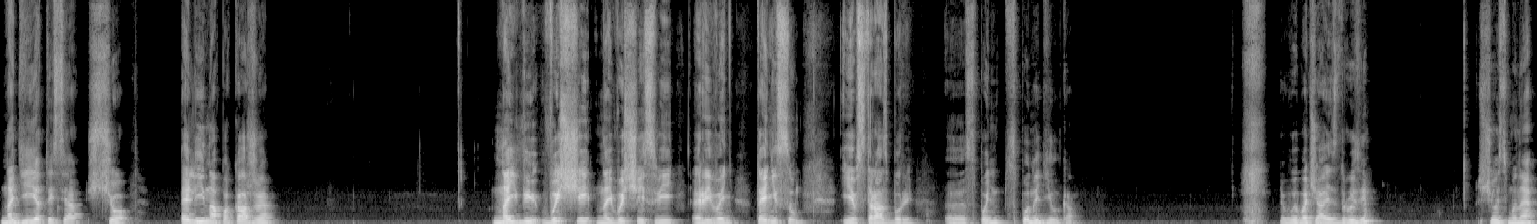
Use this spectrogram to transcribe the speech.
надіятися, що Еліна покаже найвищий, найвищий свій рівень тенісу і в Страсбурі е, з понеділка. Вибачаюсь, друзі. Щось мене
